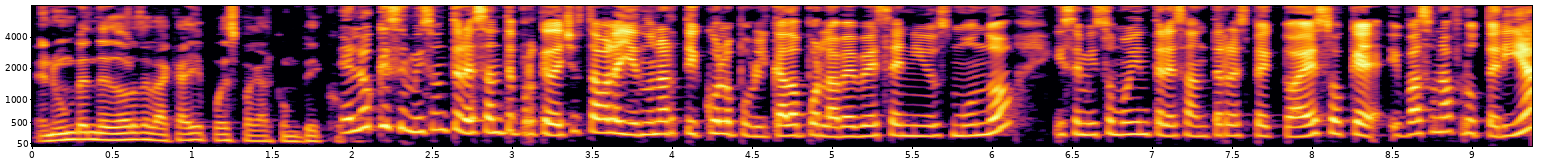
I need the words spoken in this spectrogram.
en un vendedor de la calle, puedes pagar con Bitcoin. Es lo que se me hizo interesante porque de hecho estaba leyendo un artículo publicado por la BBC News Mundo y se me hizo muy interesante respecto a eso, que vas a una frutería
